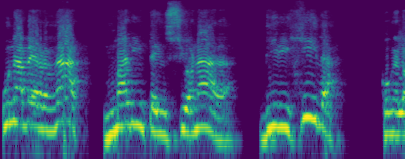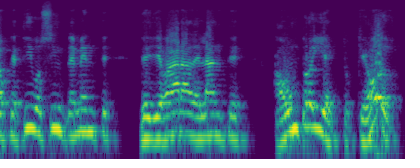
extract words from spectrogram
una verdad malintencionada, dirigida con el objetivo simplemente de llevar adelante a un proyecto que hoy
